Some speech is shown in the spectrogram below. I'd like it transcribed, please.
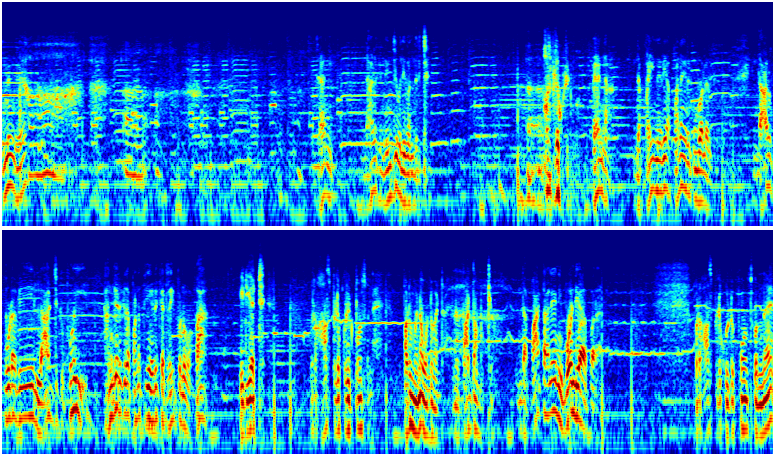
என்னங்க? இந்த ஆளுக்கு நெஞ்சு வலி வந்துருச்சு. ஹாஸ்பிட்டல் கூட்டிட்டு போ. வேண்டாம். இந்த பை நிறைய பணம் இருக்கும் போல இருக்கு. இந்த ஆள் கூடவே லாட்ஜுக்கு போய் அங்க இருக்கிற பணத்தையும் எடுக்க ட்ரை பண்ணுவோம். வா. இடியட் ஒரு ஹாஸ்பிட்டல் கூட்டிட்டு போன்னு சொன்னேன். படம் என்ன ஒண்ணு வேண்டாம். எனக்கு பாட்டு தான் முக்கியம். இந்த பாட்டாலே நீ போண்டியாக போற. அப்புறம் ஹாஸ்பிட்டல் கூட்டு போன்னு சொன்னேன்.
